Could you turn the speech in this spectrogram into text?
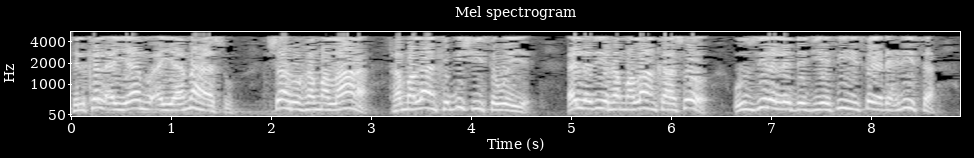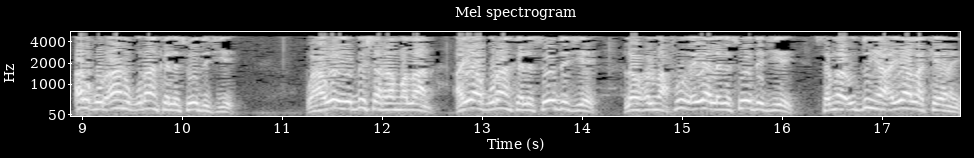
Tilkal ayaamu ayaamahaasu shahru ramadaana ramadaanka bishiisa weeye. Alladii ramadaankaasoo unsila la dejiyey fiihi isaga dhexdiisa alqur'aanu qur'aanka la soo dejiyey. Waxa weeye bisha ramadaan ayaa qur'aanka la soo dejiyey lawxulmaxfuud ayaa laga soo dejiyey samaa udunya ayaa la keenay.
